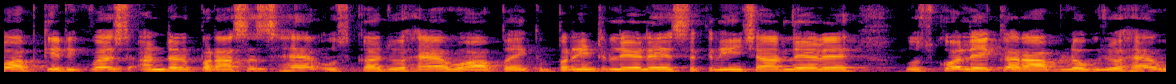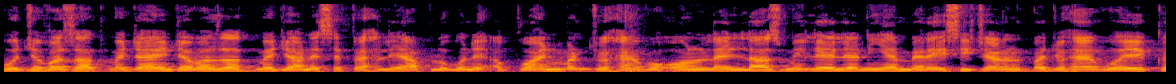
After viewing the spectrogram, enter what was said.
आपकी रिक्वेस्ट अंडर प्रोसेस है, उसका जो है वो आप एक प्रिंट ले लें स्क्रीन ले लें। उसको लेकर आप लोग जो है वो जवाजात में जाएँ। जवाजात में जाने से पहले आप लोगों ने अपॉइंटमेंट जो है वो ऑनलाइन लाजमी ले लेनी है। मेरे इसी चैनल पर जो है वो एक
